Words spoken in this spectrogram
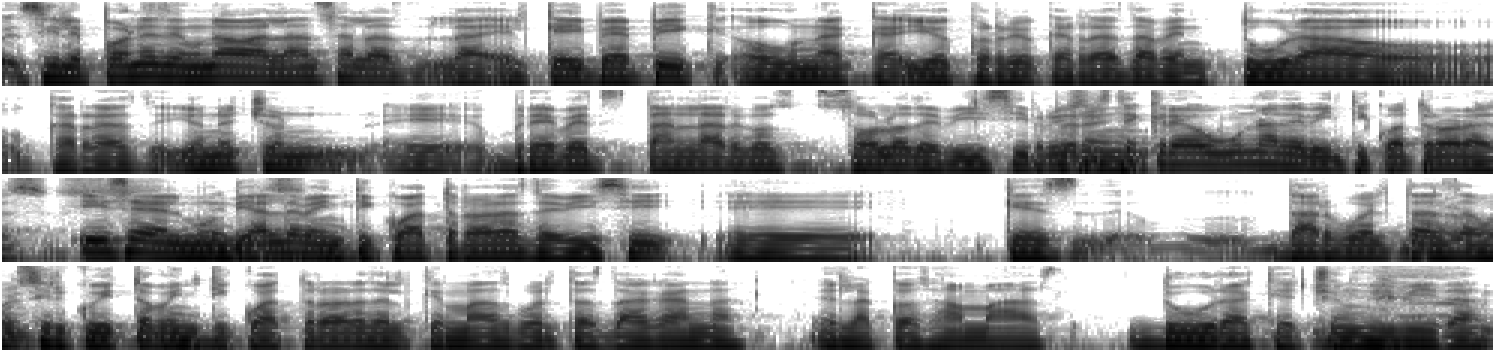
pues, si le pones en una balanza la- la- el Cape Epic o una... Yo he corrido carreras de aventura o carreras de... Yo no he hecho eh, brevets tan largos solo de bici, Pero pero, hiciste, en- creo, una de 24 horas. hice el mundial de bici. 24 horas de bici, eh, que es dar vueltas Dar a un circuito 24 horas del que más vueltas da gana. Es la cosa más dura que he hecho en mi vida.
